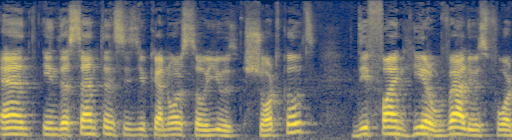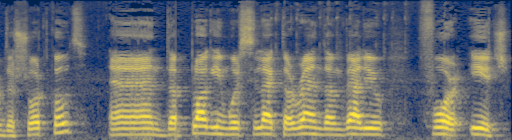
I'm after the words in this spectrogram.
and in the sentences you can also use shortcodes. Define here values for the shortcodes and the plugin will select a random value for each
